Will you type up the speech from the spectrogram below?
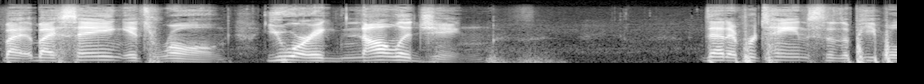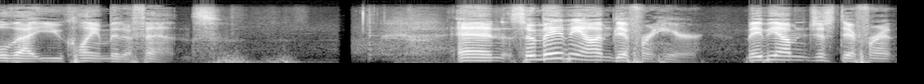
by by saying it's wrong, you are acknowledging that it pertains to the people that you claim it offends. And so maybe I'm different here. Maybe I'm just different.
